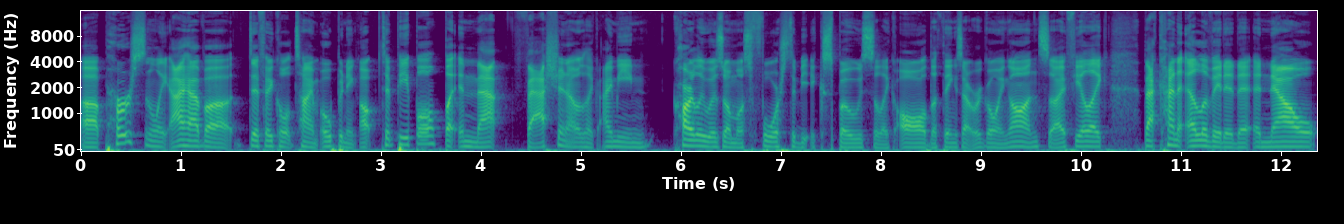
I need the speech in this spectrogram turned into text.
uh, personally, I have a difficult time opening up to people, but in that fashion, I was like, I mean, Carly was almost forced to be exposed to like all the things that were going on. So I feel like that kind of elevated it. And now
